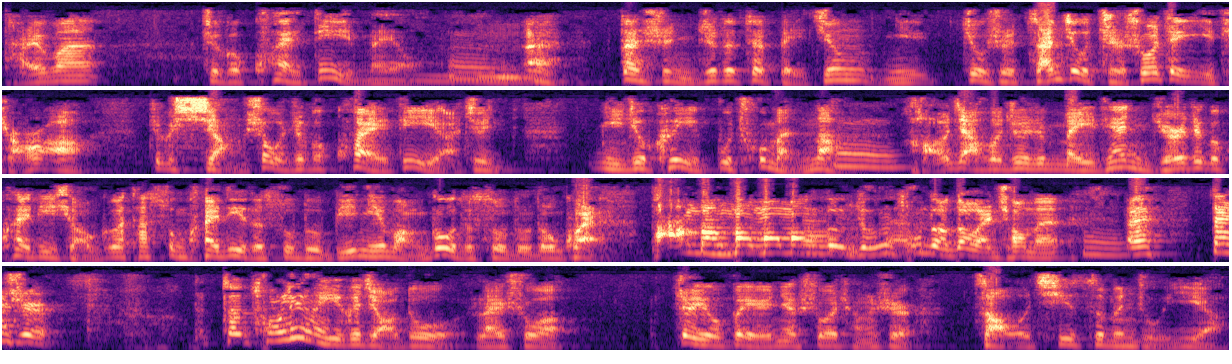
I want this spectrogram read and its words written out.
台湾，这个快递没有。嗯。哎，但是你知道，在北京，你就是咱就只说这一条啊，这个享受这个快递啊，就你就可以不出门呐。嗯。好家伙，就是每天你觉得这个快递小哥他送快递的速度比你网购的速度都快，砰砰砰砰砰都从从早到晚敲门。嗯。哎，但是他从另一个角度来说，这又被人家说成是早期资本主义啊。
